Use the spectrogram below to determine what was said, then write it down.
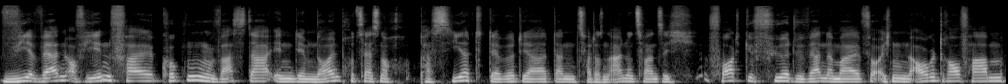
Wir werden auf jeden Fall gucken, was da in dem neuen Prozess noch passiert. Der wird ja dann 2021 fortgeführt. Wir werden da mal für euch ein Auge drauf haben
